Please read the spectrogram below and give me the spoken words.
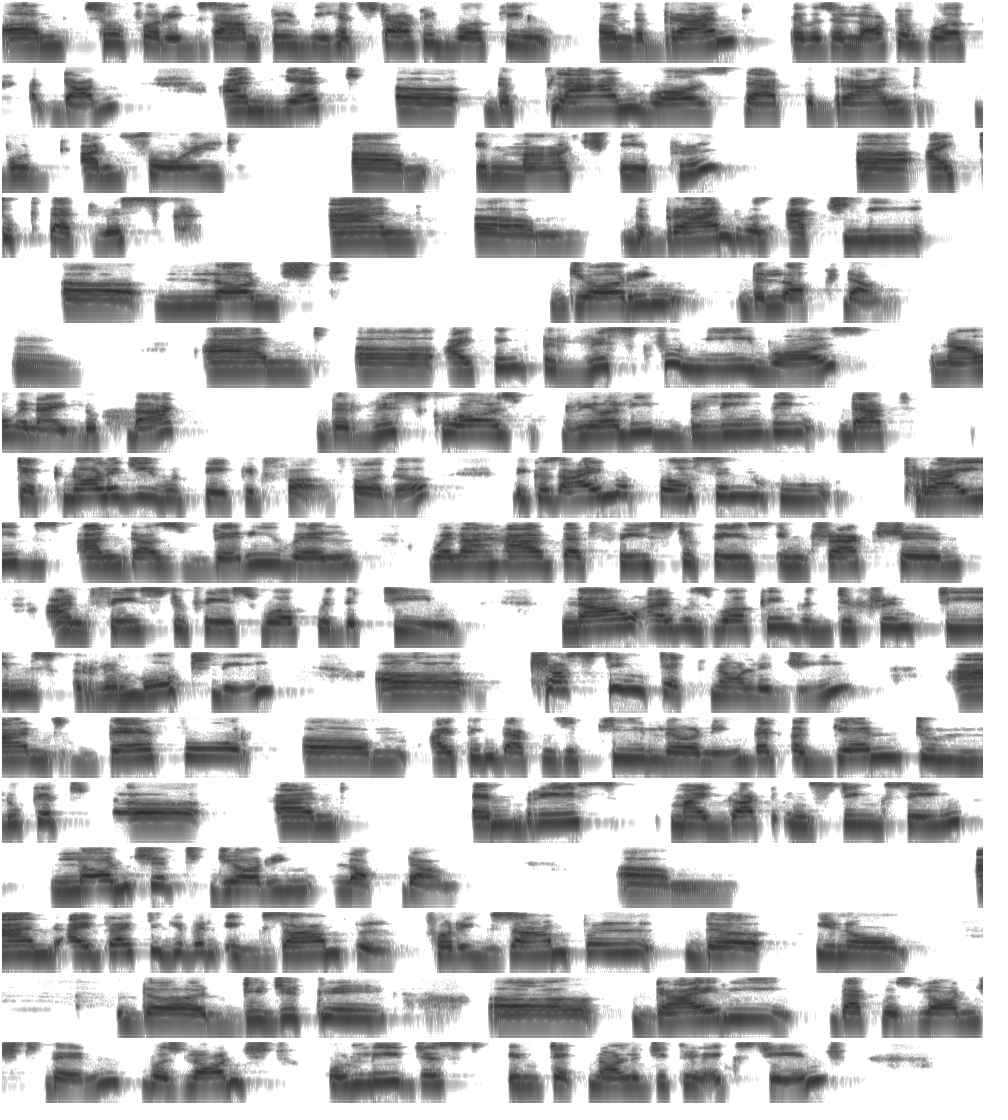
Um, so, for example, we had started working on the brand, there was a lot of work done. And yet, uh, the plan was that the brand would unfold um, in March, April. Uh, I took that risk and um, the brand was actually uh, launched during the lockdown. Mm. And uh, I think the risk for me was now when I look back, the risk was really believing that technology would take it f- further because I'm a person who thrives and does very well when I have that face to face interaction and face to face work with the team. Now I was working with different teams remotely, uh, trusting technology, and therefore um, I think that was a key learning. That again to look at uh, and embrace my gut instinct, saying launch it during lockdown. Um, and I'd like to give an example. For example, the you know the digital uh, diary that was launched then was launched only just in technological exchange.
